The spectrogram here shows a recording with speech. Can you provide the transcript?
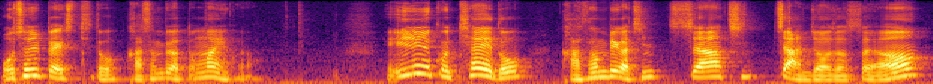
5600XT도 가성비가 똥망이고요. 1660 Ti도 가성비가 진짜 진짜 안 좋아졌어요.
